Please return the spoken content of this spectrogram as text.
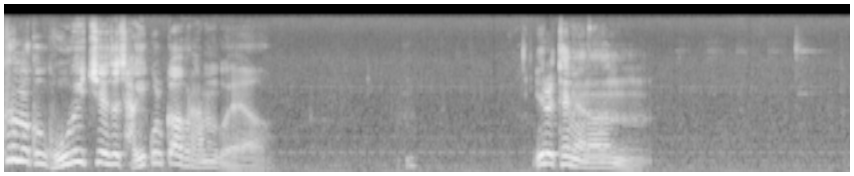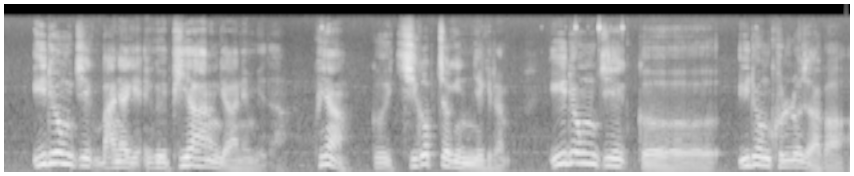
그러면 그, 그 위치에서 자기 꼴값을 하는 거예요. 이를테면은 일용직 만약에 이거 비하하는 게 아닙니다. 그냥 그 직업적인 얘기라면 일용직 그 일용 근로자가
